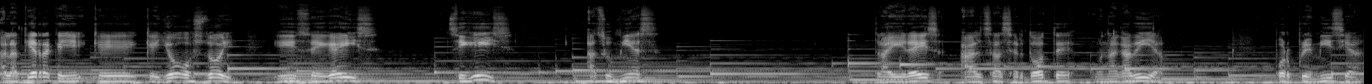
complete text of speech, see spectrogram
a la tierra que, que, yo os doy, y seguéis, seguís a su mies, traeréis al sacerdote una gavilla por primicia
